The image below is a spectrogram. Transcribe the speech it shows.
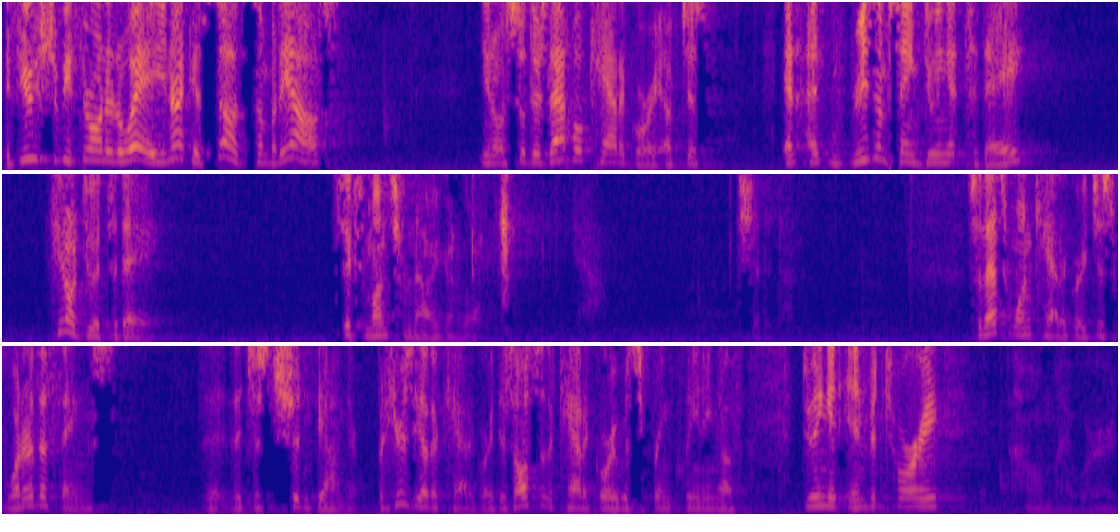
If you should be throwing it away, you're not going to sell it to somebody else. You know, so there's that whole category of just, and, reason I'm saying doing it today, if you don't do it today, six months from now, you're going to go, yeah, should have done. So that's one category. Just what are the things that, that just shouldn't be on there? But here's the other category. There's also the category with spring cleaning of doing an inventory. Oh, my word.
